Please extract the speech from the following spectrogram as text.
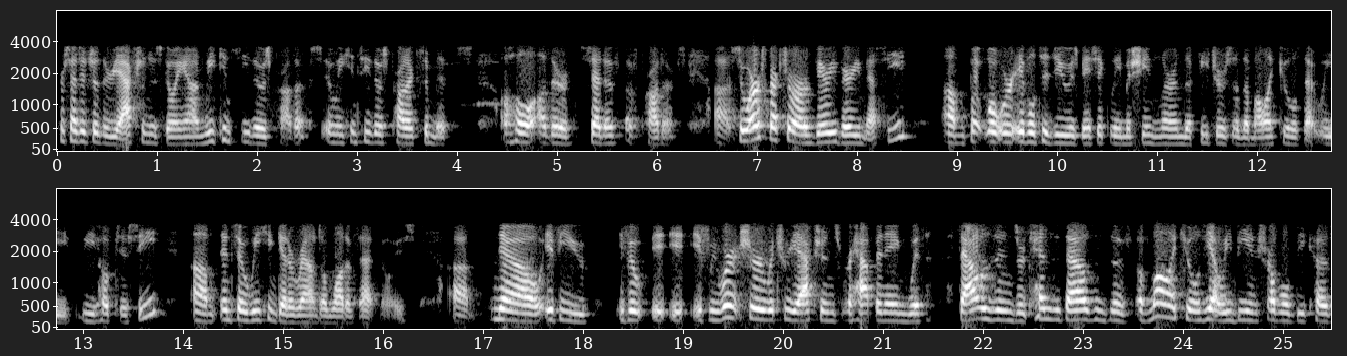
percentage of the reaction is going on, we can see those products, and we can see those products amidst a whole other set of, of products. Uh, so our spectra are very, very messy. Um, but what we're able to do is basically machine learn the features of the molecules that we, we hope to see. Um, and so we can get around a lot of that noise. Um, now, if you if it, if we weren't sure which reactions were happening with thousands or tens of thousands of, of molecules, yeah, we'd be in trouble because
